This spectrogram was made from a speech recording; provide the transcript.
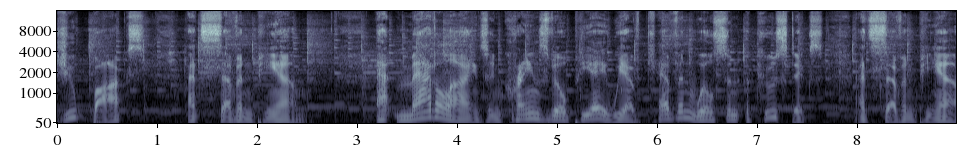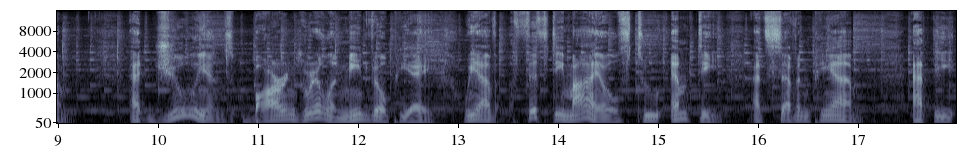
Jukebox at 7 p.m. At Madeline's in Cranesville, PA, we have Kevin Wilson Acoustics at 7 p.m. At Julian's Bar and Grill in Meadville, PA, we have 50 Miles to Empty at 7 p.m. At the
